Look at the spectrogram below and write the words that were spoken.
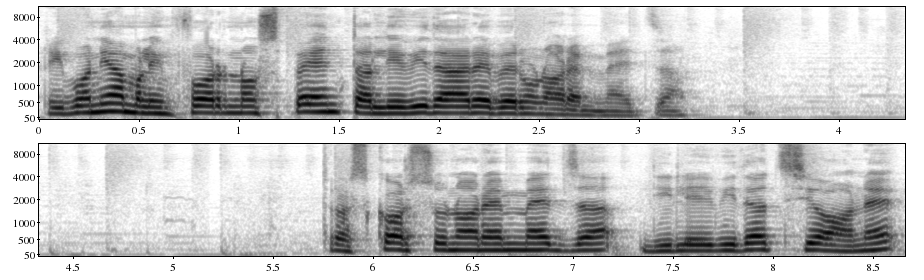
Riponiamolo in forno spento a lievitare per un'ora e mezza. Trascorso un'ora e mezza di lievitazione,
